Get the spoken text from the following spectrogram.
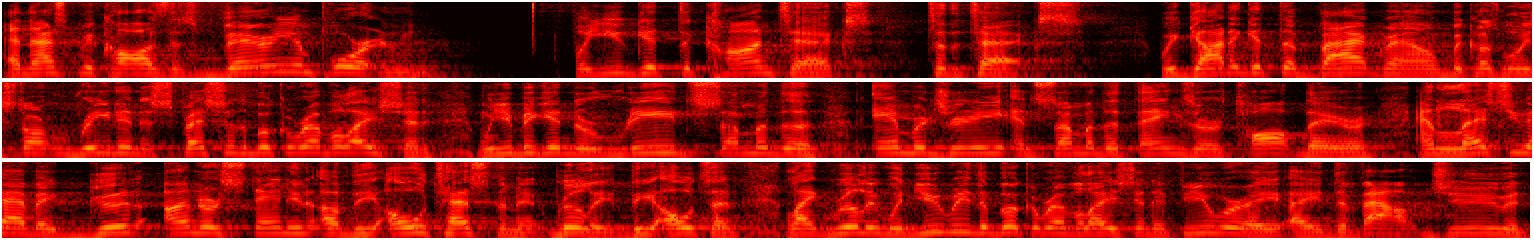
And that's because it's very important for you get the context to the text. We got to get the background because when we start reading, especially the book of Revelation, when you begin to read some of the imagery and some of the things that are taught there, unless you have a good understanding of the Old Testament, really, the Old Testament. Like, really, when you read the book of Revelation, if you were a, a devout Jew and,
